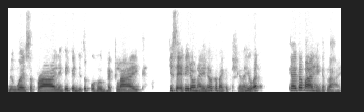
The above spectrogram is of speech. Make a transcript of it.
đừng quên subscribe, đăng ký kênh youtube của Hường hoặc like. Chia sẻ video này nếu các bạn cảm thấy hữu ích. Ok, bye bye, hẹn gặp lại.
